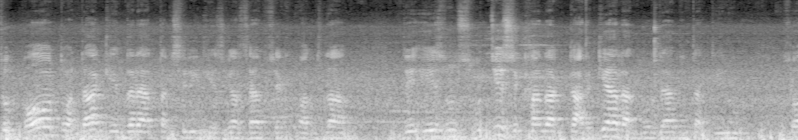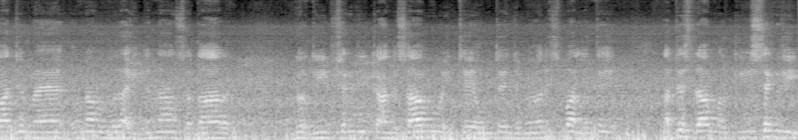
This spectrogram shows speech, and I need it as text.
ਸੋ ਬਹੁਤ ਵੱਡਾ ਕੇਂਦਰ ਹੈ ਤਖਤ ਸ੍ਰੀ ਕੇਸਗੜ੍ਹ ਸਾਹਿਬ ਸਿੱਖ ਪੰਥ ਦਾ ਤੇ ਇਸ ਨੂੰ ਸਮੁੱਚੇ ਸਿੱਖਾਂ ਦਾ ਘਰ ਕਿਹਾ ਦਾ ਗੁਰਦਿਆਂ ਦੀ ਧਰਤੀ ਨੂੰ। ਸੋ ਅੱਜ ਮੈਂ ਉਹਨਾਂ ਨੂੰ ਵਧਾਈ ਦਿੰਦਾ ਸਰਦਾਰ ਗੁਰਦੀਪ ਸਿੰਘ ਜੀ ਕੰਗ ਸਾਹਿਬ ਨੂੰ ਇੱਥੇ ਹੁਣ ਤੇ ਜ਼ਿੰਮੇਵਾਰੀ ਸੰਭਾਲਣ ਤੇ ਅਤੇ ਸਰਦਾਰ ਮਲਕੀਤ ਸਿੰਘ ਜੀ,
